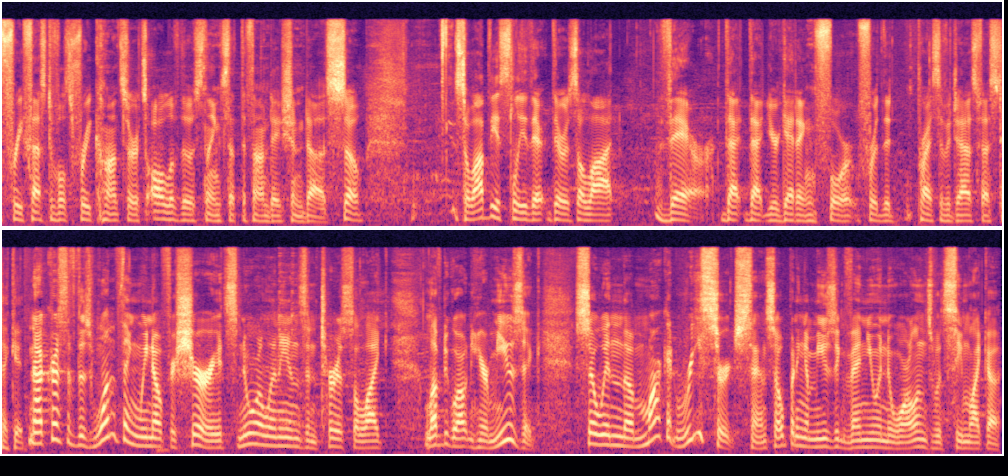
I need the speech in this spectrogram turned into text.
free festivals, free concerts, all of those things that the foundation does. So, so obviously there, there's a lot there that, that you're getting for, for the price of a Jazz Fest ticket. Now, Chris, if there's one thing we know for sure, it's New Orleanians and tourists alike love to go out and hear music. So, in the market research sense, opening a music venue in New Orleans would seem like a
